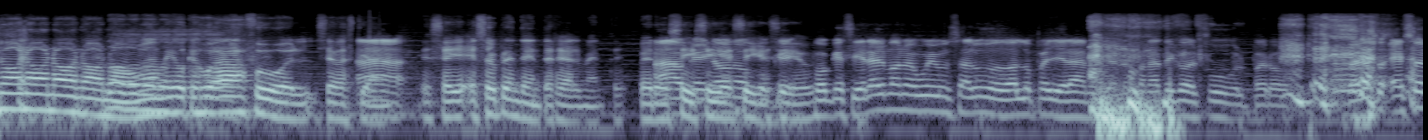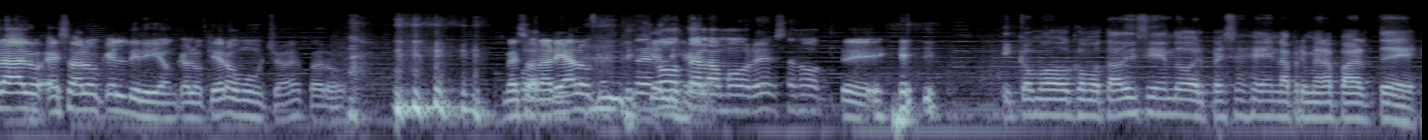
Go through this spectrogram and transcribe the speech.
No, no, no, no, no, un amigo que jugaba fútbol, Sebastián. Ah. Es, sorprendente realmente. Pero ah, sí, sigue, sigue, sigue. Porque si era hermano de Wiwi, un saludo a Eduardo Pellerano, que no es fanático del fútbol, pero, eso, era algo, eso es algo que él diría, aunque lo quiero mucho, ¿eh? pero me sonaría lo que, Se nota el amor, ¿eh? Se nota. Sí. Y como, como está diciendo el PSG en la primera parte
